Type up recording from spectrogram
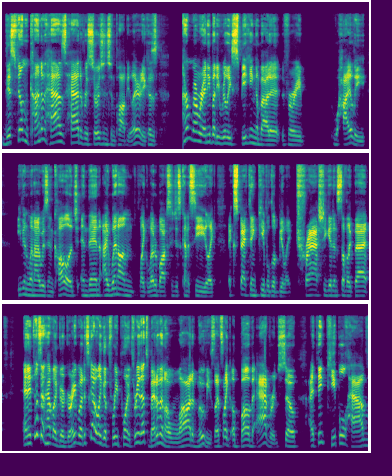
this film kind of has had a resurgence in popularity because I don't remember anybody really speaking about it very highly, even when I was in college. And then I went on like Letterboxd to just kind of see, like, expecting people to be like trashing it and stuff like that. And it doesn't have like a great, but it's got like a 3.3. That's better than a lot of movies. That's like above average. So I think people have,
